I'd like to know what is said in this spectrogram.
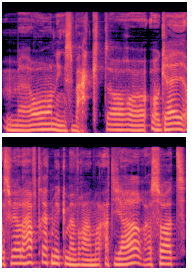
med ordningsvakter och, och grejer. Så vi hade haft rätt mycket med varandra att göra. Så att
